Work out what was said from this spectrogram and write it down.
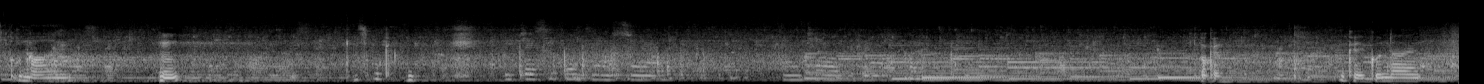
Come on. Hmm? It's okay. Okay. Okay, good night.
